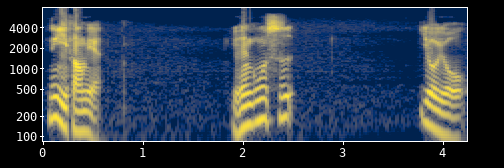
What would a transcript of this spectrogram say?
另一方面，有限公司又有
